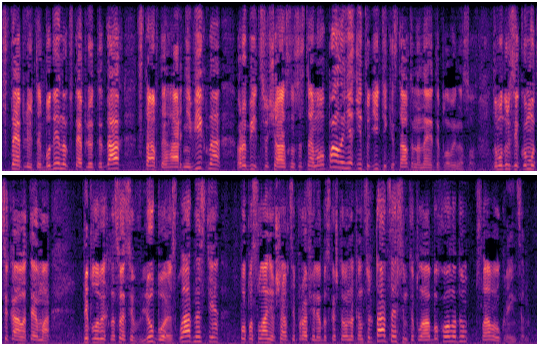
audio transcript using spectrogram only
втеплюйте будинок, втеплюйте дах, ставте гарні вікна, робіть сучасну систему опалення і тоді тільки ставте на неї тепловий насос. Тому, друзі, кому цікава тема теплових насосів любої складності, по посиланню в шапці профіля безкоштовна консультація. Всім тепла або холоду. Слава українцям!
